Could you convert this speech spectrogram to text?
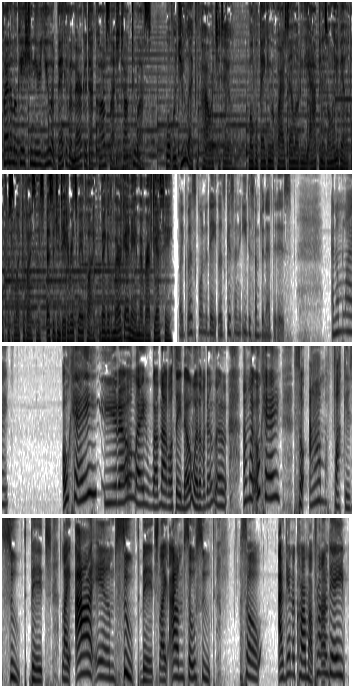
Find a location near you at bankofamerica.com slash talk to us. What would you like the power to do? Mobile banking requires downloading the app and is only available for select devices. Message and data rates may apply. Bank of America and a member FDIC. Like, let's go on a date. Let's get something to eat or something after this. And I'm like, okay, you know, like I'm not gonna say no, motherfucker. So I'm like, okay. So I'm fucking souped, bitch. Like I am souped, bitch. Like I'm so souped. So I get in the car my prom date.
